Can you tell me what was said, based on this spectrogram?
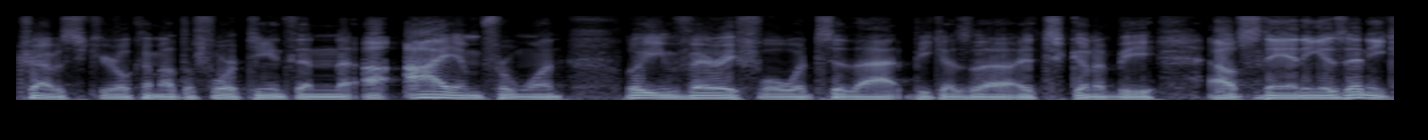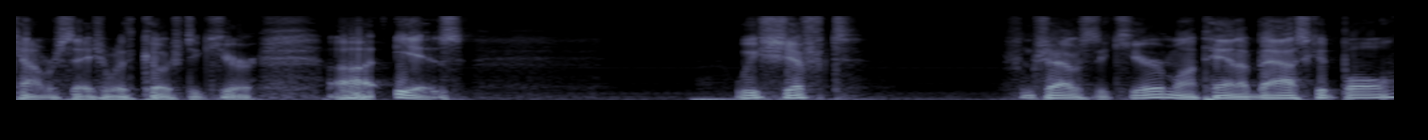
Travis DeCuire will come out the 14th. And I am, for one, looking very forward to that because it's going to be outstanding as any conversation with Coach DeCuire is. We shift from Travis DeCuire, Montana basketball,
